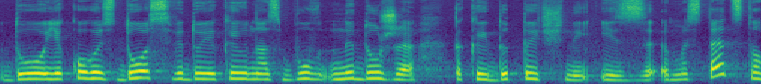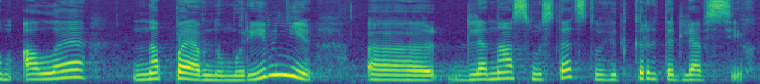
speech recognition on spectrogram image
до якогось досвіду, який у нас був не дуже такий дотичний із мистецтвом, але на певному рівні е, для нас мистецтво відкрите для всіх.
